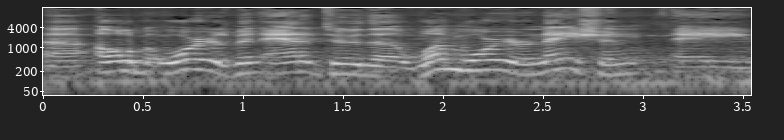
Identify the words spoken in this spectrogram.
Uh, Ultimate Warrior has been added to the One Warrior Nation, a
